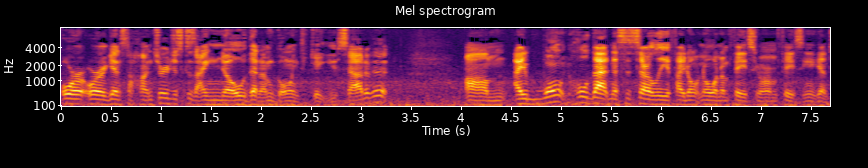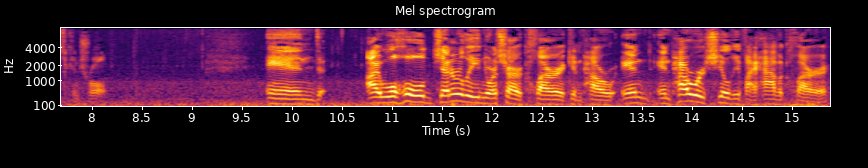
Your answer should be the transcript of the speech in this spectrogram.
or or against a hunter just because I know that I'm going to get use out of it. Um, I won't hold that necessarily if I don't know what I'm facing or I'm facing against control. And I will hold generally Northshire Cleric and Power and, and Power Word Shield if I have a Cleric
